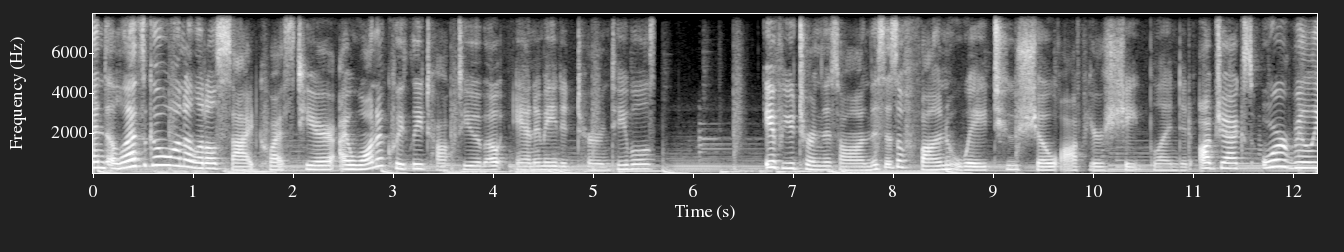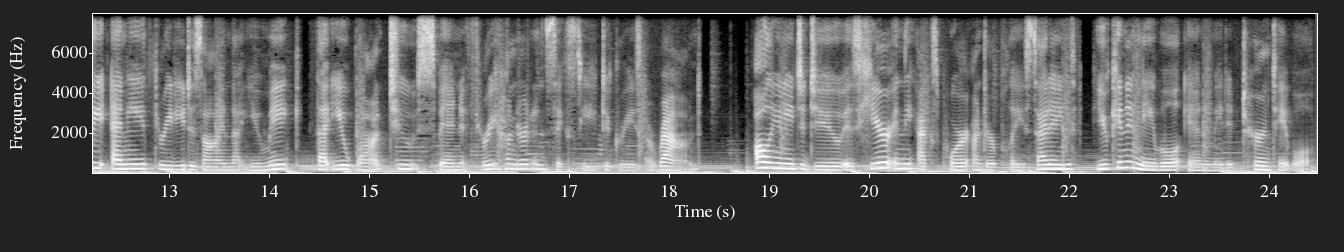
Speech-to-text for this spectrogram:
And let's go on a little side quest here. I want to quickly talk to you about animated turntables. If you turn this on, this is a fun way to show off your shape blended objects or really any 3D design that you make that you want to spin 360 degrees around. All you need to do is here in the export under play settings, you can enable animated turntable.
